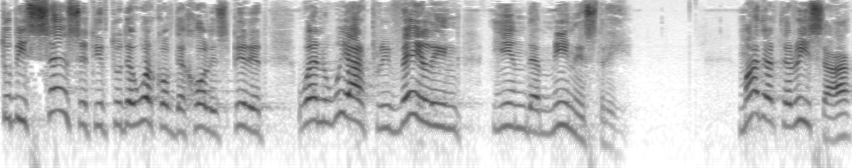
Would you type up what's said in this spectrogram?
to be sensitive to the work of the Holy Spirit when we are prevailing in the ministry. Mother Teresa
